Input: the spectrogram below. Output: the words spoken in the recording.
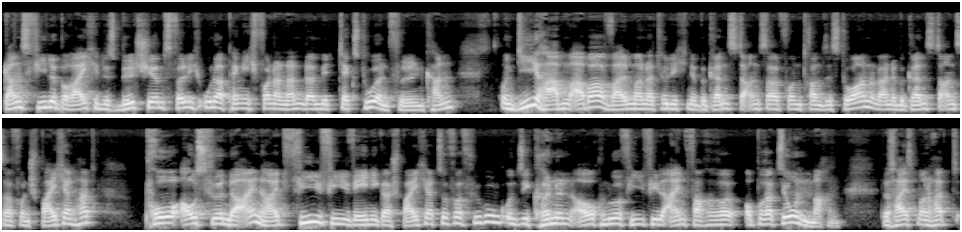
ganz viele Bereiche des Bildschirms völlig unabhängig voneinander mit Texturen füllen kann. Und die haben aber, weil man natürlich eine begrenzte Anzahl von Transistoren und eine begrenzte Anzahl von Speichern hat, pro ausführende Einheit viel, viel weniger Speicher zur Verfügung und sie können auch nur viel, viel einfachere Operationen machen. Das heißt, man hat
